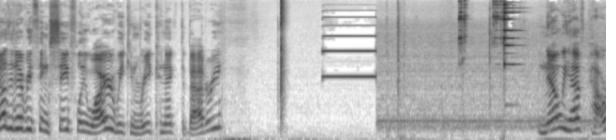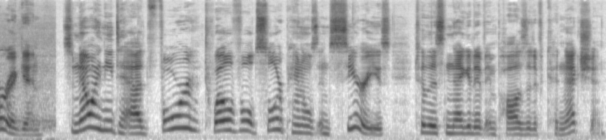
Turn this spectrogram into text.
Now that everything's safely wired, we can reconnect the battery. And now we have power again. So now I need to add four 12 volt solar panels in series to this negative and positive connection.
